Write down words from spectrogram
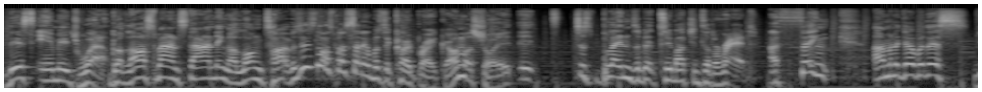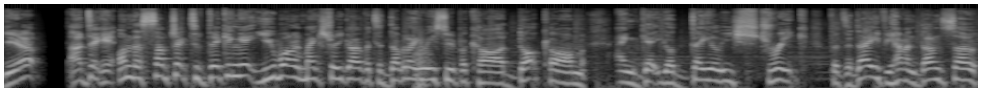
this image well. Got Last Man Standing a long time. Was this Last Man Standing was a code breaker? I'm not sure. It, it just blends a bit too much into the red. I think I'm gonna go with this. Yep, I dig it. On the subject of digging it, you want to make sure you go over to WWESupercard.com and get your daily streak for today. If you haven't done so,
